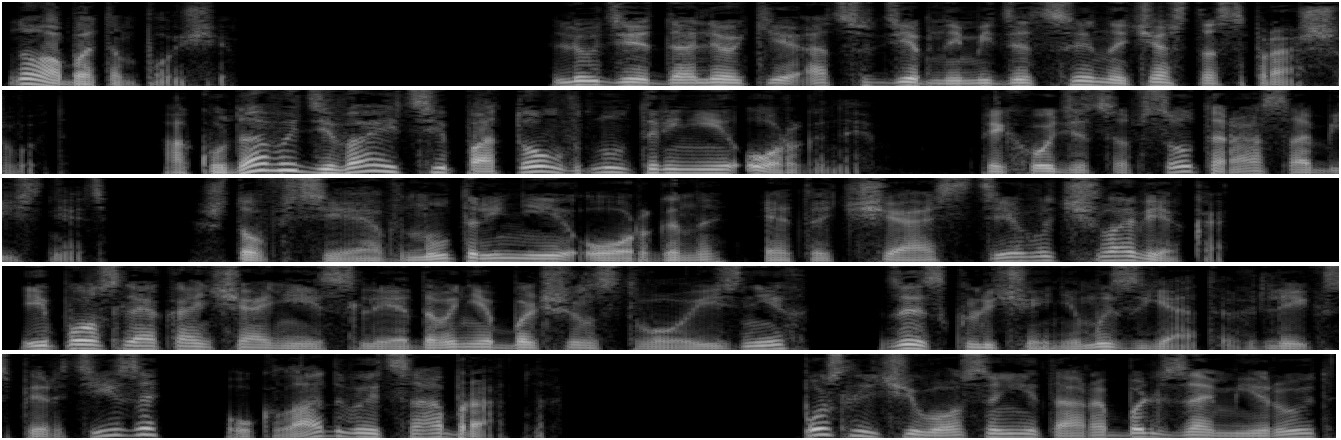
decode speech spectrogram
Но об этом позже. Люди, далекие от судебной медицины, часто спрашивают, а куда вы деваете потом внутренние органы? Приходится в сот раз объяснять, что все внутренние органы – это часть тела человека, и после окончания исследования большинство из них, за исключением изъятых для экспертизы, укладывается обратно. После чего санитара бальзамируют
